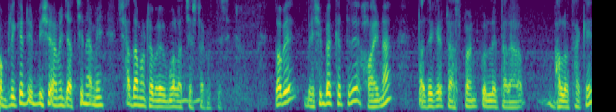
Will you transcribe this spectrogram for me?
কমপ্লিকেটেড বিষয়, আমি যাচ্ছি না, আমি সাদামাটাভাবে বলার চেষ্টা করতেছি। তবে বেশিরভাগ ক্ষেত্রে হয় না। তাদেরকে ট্রান্সপ্লান্ট করলে তারা ভালো থাকে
